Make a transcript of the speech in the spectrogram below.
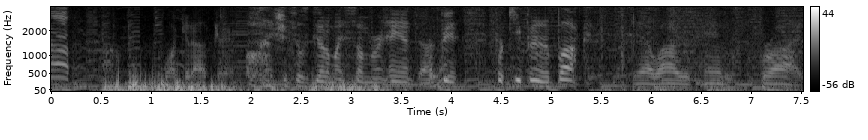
Up. Pluck it out there. Oh, that actually feels good on my sunburned hand for, being, for keeping it a buck. Yeah, wow, your hand is fried.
